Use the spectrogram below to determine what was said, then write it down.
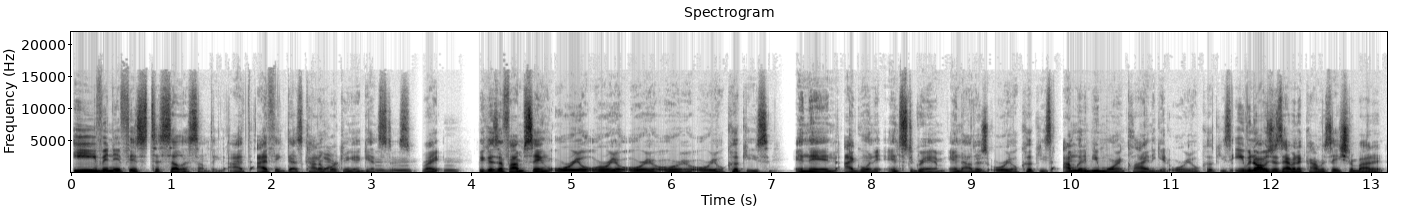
even if it's to sell us something. I I think that's kind of Yeah. working against us, Mhm. right? Mhm. Because if I'm saying Oreo, Oreo, Oreo, Oreo, Oreo cookies, and then I go into Instagram and now there's Oreo cookies, I'm going to be more inclined to get Oreo cookies, even though I was just having a conversation about it.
